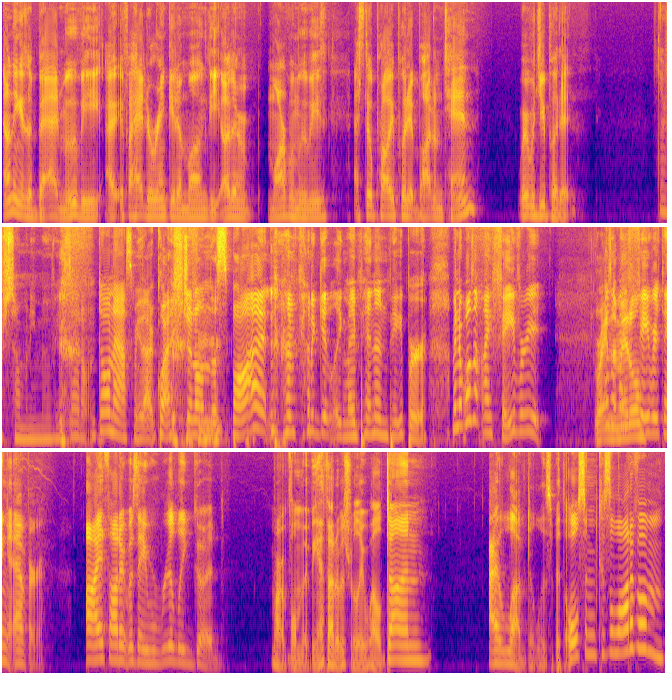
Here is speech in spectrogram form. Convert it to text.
I don't think it's a bad movie. I, if I had to rank it among the other Marvel movies, I still probably put it bottom ten. Where would you put it? There's so many movies. I don't don't ask me that question on the spot. I've got to get like my pen and paper. I mean, it wasn't my favorite. Right in the my middle. favorite thing ever. I thought it was a really good Marvel movie. I thought it was really well done. I loved Elizabeth Olsen because a lot of them,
